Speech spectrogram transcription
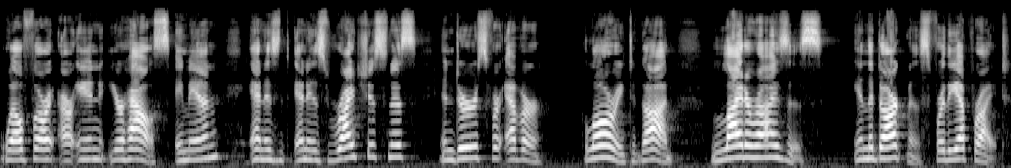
welfare are in your house. Amen. And his, and his righteousness endures forever. Glory to God. Light arises in the darkness for the upright.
